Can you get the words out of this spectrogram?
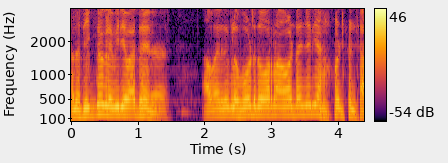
அந்த டிக்டாக்ல வீடியோ பார்த்தேன். அவன் இதுக்குள்ள போட்டு ஓடுறான் ஓட்டான் சரியா ஓட்டன்டா.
